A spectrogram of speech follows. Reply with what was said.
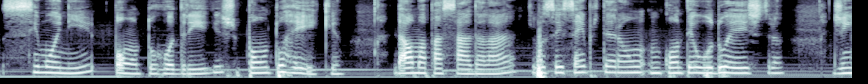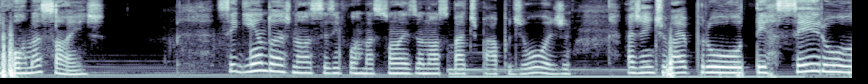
simoni.rodrigues.reiki. Dá uma passada lá que vocês sempre terão um conteúdo extra de informações. Seguindo as nossas informações o nosso bate-papo de hoje, a gente vai para o terceiro,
